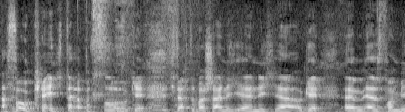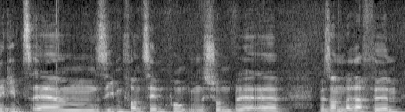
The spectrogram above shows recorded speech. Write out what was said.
Achso, okay, ich dachte, so, okay. ich dachte wahrscheinlich eher nicht. Ja, okay. Ähm, also von mir gibt es ähm, sieben von zehn Punkten, ist schon ein be, äh, besonderer Film.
